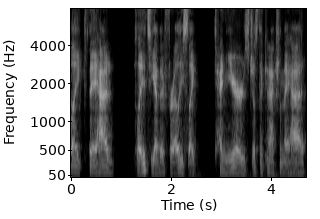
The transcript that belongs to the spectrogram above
like they had played together for at least like 10 years, just the connection they had.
